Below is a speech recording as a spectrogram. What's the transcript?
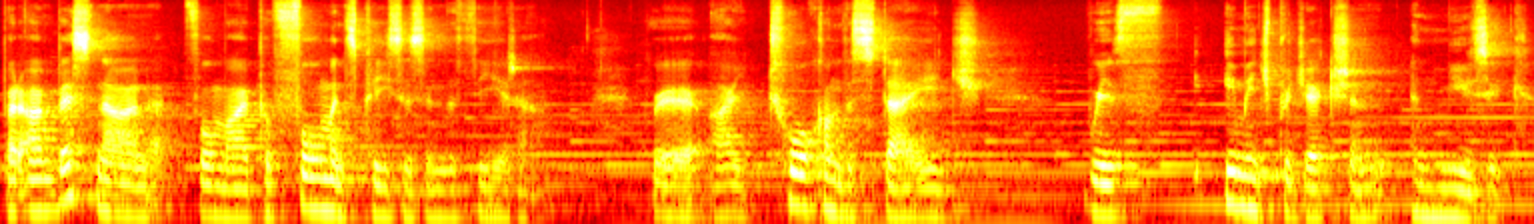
But I'm best known for my performance pieces in the theatre, where I talk on the stage with image projection and music.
